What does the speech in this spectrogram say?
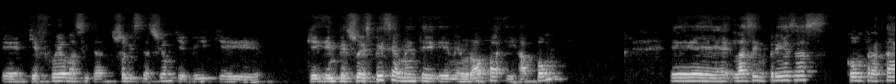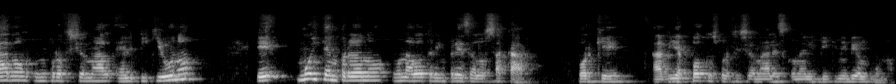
eh, que fue una solicitación que vi que, que empezó especialmente en Europa y Japón. las empresas contrataban un profesional LPQ1 y muy temprano una otra empresa lo sacaba, porque había pocos profesionales con el PIC nivel 1.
